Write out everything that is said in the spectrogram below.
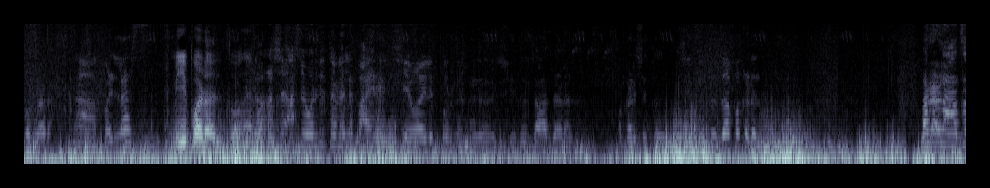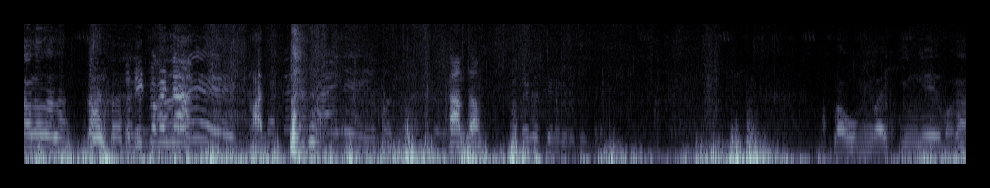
पकड. हा पडलास? मी पडल तो नाही पडणार. अशा अशा वरती चढायला पायऱ्या शेवायला पूर्ण. शिजूचा आधार पकड तुझा पकडल. पकड चालू झाला. नीट पकड ना. थांब थांब. आपला ओमी बाई किंग आहे बघा.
